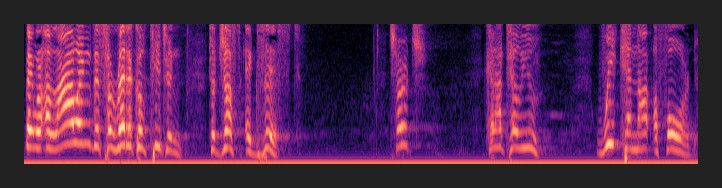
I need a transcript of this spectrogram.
They were allowing this heretical teaching to just exist. Church, can I tell you, we cannot afford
